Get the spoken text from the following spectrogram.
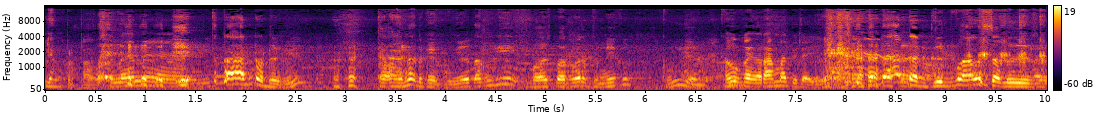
yang berbau tenanan tenanan deh. Gak enak deh kayak guyon. Aku ki bahas paru-paru dunia ku guyon. Aku kayak Rahmat tidak iya. Tenanan gue males aku susu.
